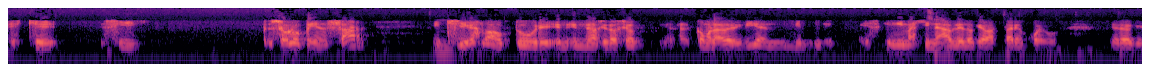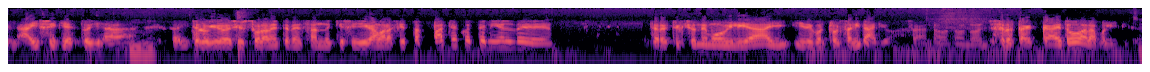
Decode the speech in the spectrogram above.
es que si solo pensar en que llegamos a octubre en, una situación como la de hoy día, es inimaginable lo que va a estar en juego creo que ahí sí que esto ya, y te lo quiero decir solamente pensando en que si llegamos a las fiestas patrias con este nivel de, de restricción de movilidad y, de control sanitario, o sea, no, no, se lo está, cae todo a la política.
